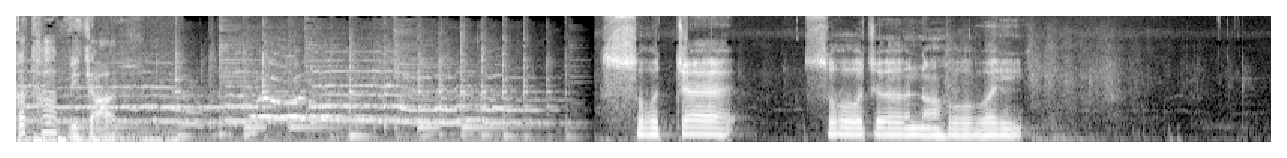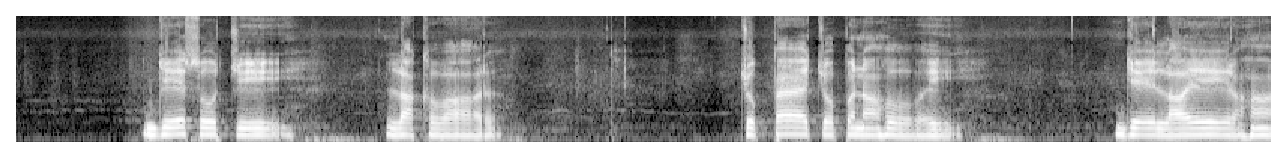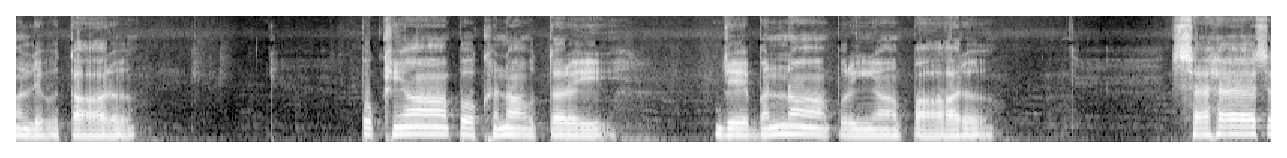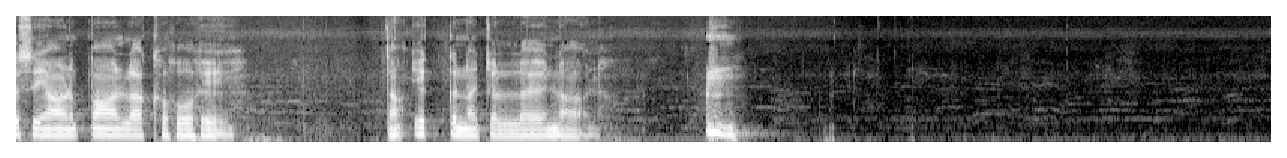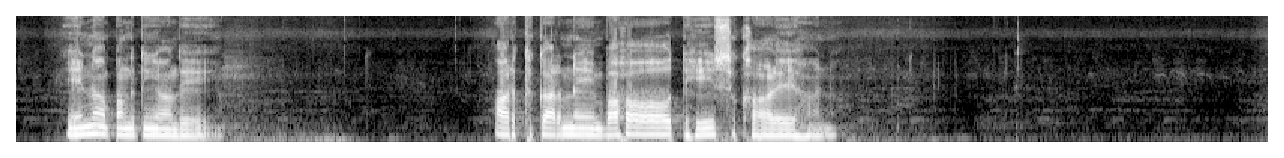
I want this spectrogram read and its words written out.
कथा विचार। सोच सोच न हो वही जे सोची लख वार, चुप चुप न हो वही ਜੇ ਲਾਏ ਰਹਾ ਲਿਵਤਾਰ ਭੁਖਿਆਂ ਭੁਖ ਨਾ ਉਤਰਈ, ਜੇ ਬੰਨਾ ਪੁਰੀਆਂ ਪਾਰ। ਸਹਸ ਸਿਆਣਪਾਂ ਲੱਖ ਹੋਏ ਤਾਂ ਇੱਕ ਨ ਚੱਲੈ ਨਾਲ। ਇਹਨਾਂ ਪੰਕਤੀਆਂ ਦੇ ਅਰਥ ਕਰਨੇ ਬਹੁਤ ਹੀ ਸੁਖਾਲੇ ਹਨ।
